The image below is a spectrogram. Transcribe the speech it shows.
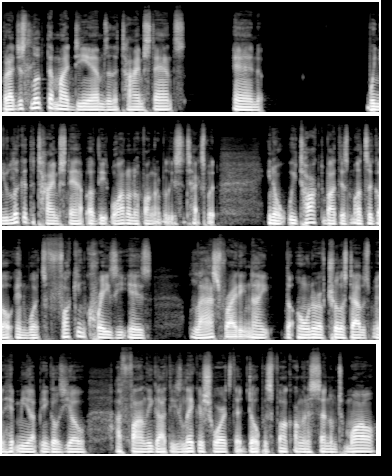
But I just looked at my DMs and the timestamps, and when you look at the timestamp of the, well, I don't know if I'm to release the text, but you know, we talked about this months ago. And what's fucking crazy is last Friday night, the owner of Trill Establishment hit me up and he goes, Yo, I finally got these Laker shorts. They're dope as fuck. I'm to send them tomorrow.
